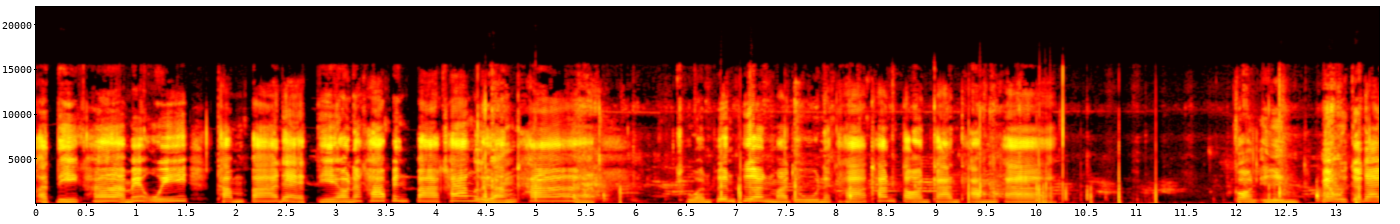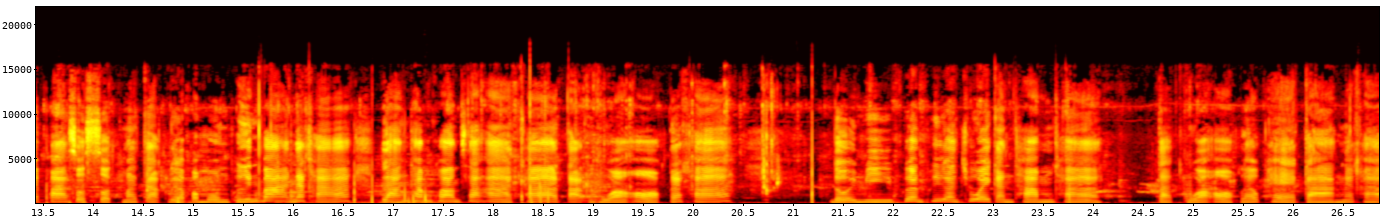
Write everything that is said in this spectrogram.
วัสดีค่ะ แม่อุ๊ยทำปลาแดดเดียวนะคะ เป็นปลาข้างเหลืองค่ะ ชวนเพื่อนๆมาดูนะคะ ขั้นตอนการทำค่ะ ก่อนอื่น แม่อุ๊ยก็ได้ปลาสดๆ มาจากเรือประมงพื้นบ้านนะคะ ล้างทำความสะอาดค่ะ ตัดหัวออกนะคะ โดยมีเพื่อนๆช่วยกันทำค่ะ ตัดหัวออกแล้วแผ่กลางนะคะ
